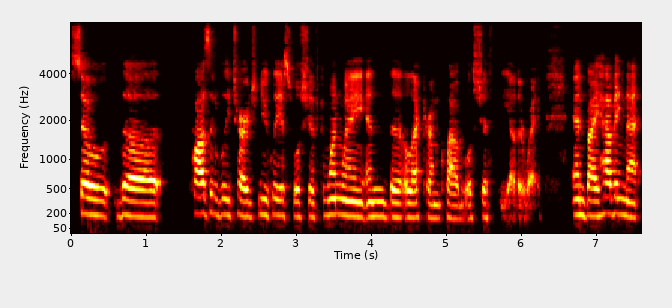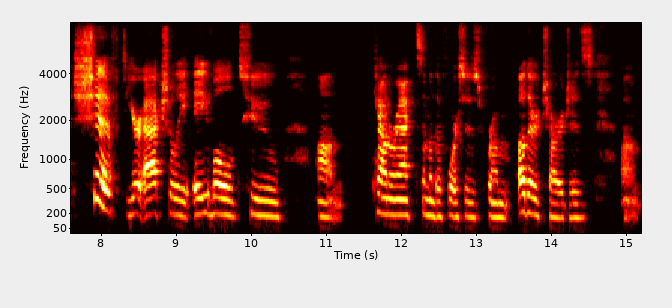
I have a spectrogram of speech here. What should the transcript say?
So the positively charged nucleus will shift one way and the electron cloud will shift the other way. And by having that shift, you're actually able to um, counteract some of the forces from other charges um,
